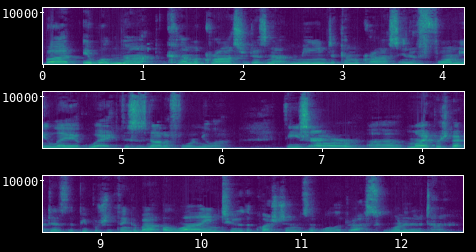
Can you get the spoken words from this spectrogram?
but it will not come across or does not mean to come across in a formulaic way. This is not a formula. These sure. are uh, my perspectives that people should think about aligned to the questions that we'll address one at a time.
